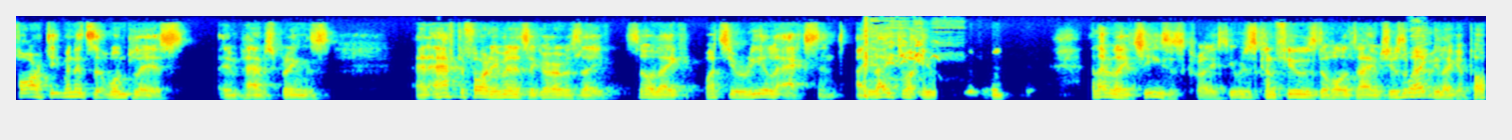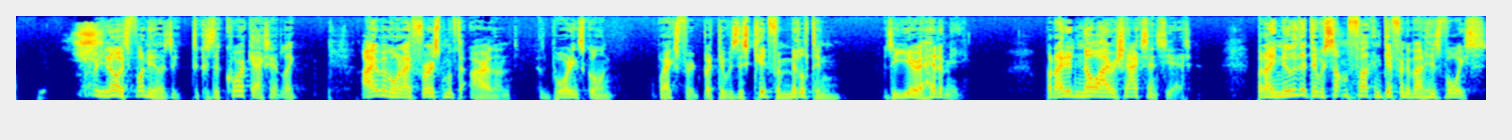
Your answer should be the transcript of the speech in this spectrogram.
40 minutes at one place in Palm Springs. And after 40 minutes, a girl was like, So, like, what's your real accent? I liked what you were And I'm like, Jesus Christ, you were just confused the whole time. She was looking well, at me like a pup. You know, it's funny because the Cork accent, like, I remember when I first moved to Ireland, boarding school in Wexford, but there was this kid from Midleton, was a year ahead of me. But I didn't know Irish accents yet but I knew that there was something fucking different about his voice.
